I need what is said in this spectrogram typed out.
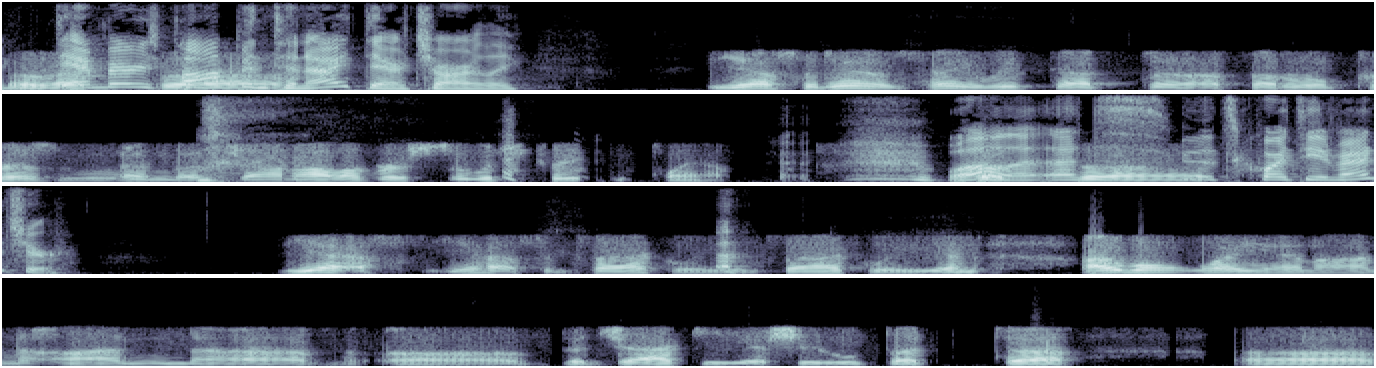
that's, Danbury's popping uh, tonight, there, Charlie. Yes, it is. Hey, we've got uh, a federal prison and the John Oliver sewage treatment plant. Well, but, that's uh, that's quite the adventure. Yes, yes, exactly, exactly. And I won't weigh in on on uh, uh, the Jackie issue, but uh, uh,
